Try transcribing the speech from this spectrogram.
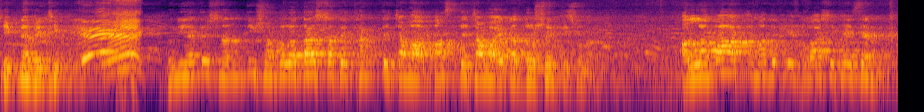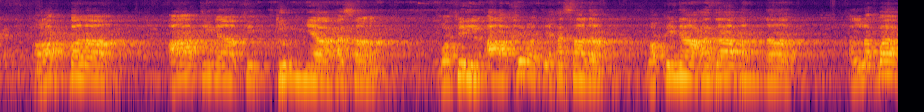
ঠিক না বে ঠিক? দুনিয়াতে শান্তি সফলতার সাথে থাকতে চাওয়া বাঁচতে চাওয়া এটা দোষের কিছু না। আল্লাহ পাক আমাদেরকে দোয়া শিখাইছেন রব্বানা আতিনা ফিদ দুনিয়া হাসানা ওয়া ফিল আখিরাতি হাসানা ওয়া কিনা আযাবান নার আল্লাহ পাক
